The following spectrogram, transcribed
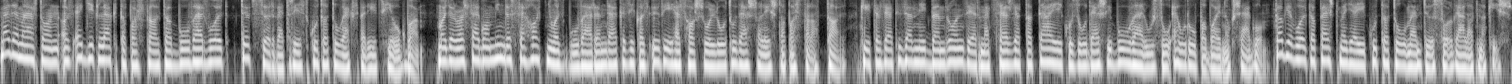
Mede Márton az egyik legtapasztaltabb búvár volt, többször vett részt kutató expedíciókban. Magyarországon mindössze 6-8 búvár rendelkezik az övéhez hasonló tudással és tapasztalattal. 2014-ben bronzérmet szerzett a tájékozódási búvárúszó Európa bajnokságon. Tagja volt a Pest megyei kutató-mentő szolgálatnak is.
